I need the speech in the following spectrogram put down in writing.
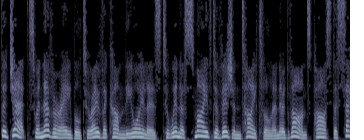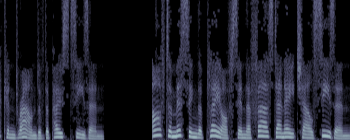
The Jets were never able to overcome the Oilers to win a Smythe Division title and advance past the second round of the postseason. After missing the playoffs in their first NHL season,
